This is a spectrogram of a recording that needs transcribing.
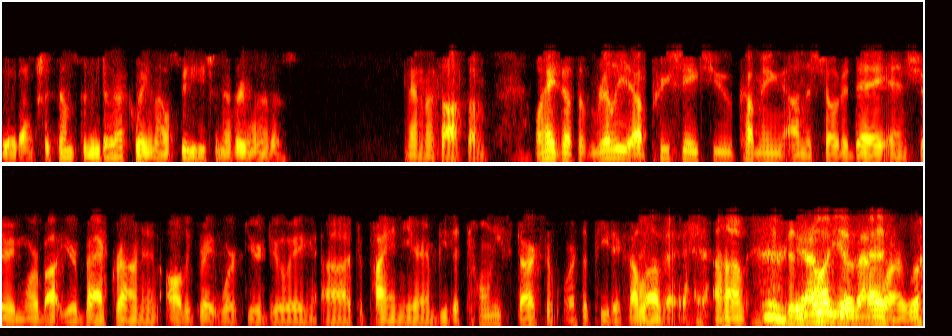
It actually comes to me directly, and I'll see each and every one of those. Man, that's awesome. Well, hey, Joseph, really appreciate you coming on the show today and sharing more about your background and all the great work you're doing uh, to pioneer and be the Tony Starks of orthopedics. I love it. Um, yeah, I wouldn't go that far. We'll,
